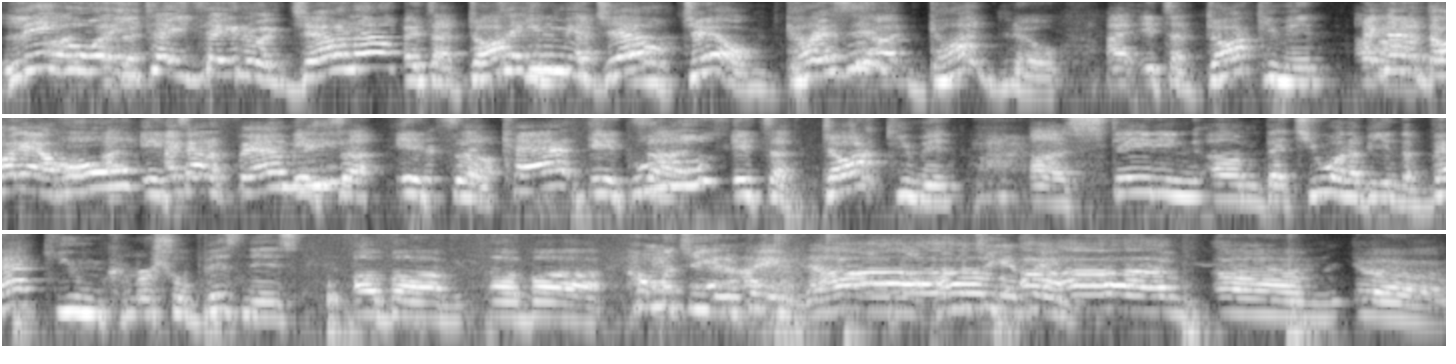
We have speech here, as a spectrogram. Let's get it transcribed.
Legal uh, way? You, a- ta- you taking him to jail now? It's a document. taking him to jail? jail. God, Prison? uh, God no. Uh, it's a document. I got a uh, dog at home. uh, I got a family. It's a it's a, A cat? It's Poodles? a it's a document uh, stating um, that you want to be in the vacuum commercial business of um of uh. How much are you gonna pay me? That's know. How much are you gonna pay me? Uh, um uh,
